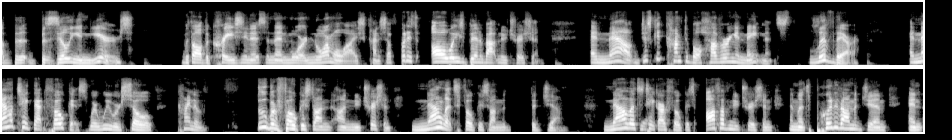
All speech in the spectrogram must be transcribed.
a bazillion years with all the craziness and then more normalized kind of stuff. But it's always been about nutrition. And now just get comfortable hovering in maintenance, live there. And now take that focus where we were so kind of uber focused on on nutrition. Now let's focus on the, the gym. Now let's yeah. take our focus off of nutrition and let's put it on the gym. And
